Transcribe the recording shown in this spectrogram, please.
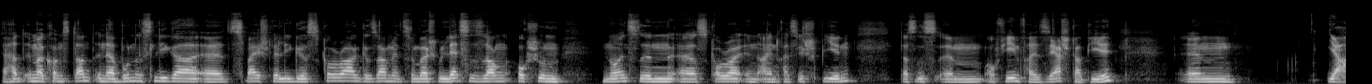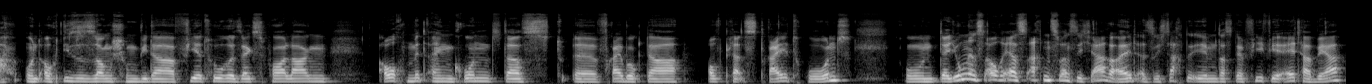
Er hat immer konstant in der Bundesliga äh, zweistellige Scorer gesammelt. Zum Beispiel letzte Saison auch schon 19 äh, Scorer in 31 Spielen. Das ist ähm, auf jeden Fall sehr stabil. Ähm, ja, und auch diese Saison schon wieder vier Tore, sechs Vorlagen. Auch mit einem Grund, dass äh, Freiburg da auf Platz 3 thront. Und der Junge ist auch erst 28 Jahre alt, also ich dachte eben, dass der viel, viel älter wäre.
